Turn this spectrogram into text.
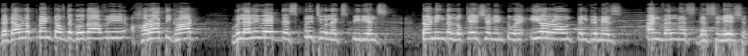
The development of the Godavari Harati Ghat will elevate the spiritual experience, turning the location into a year-round pilgrimage and wellness destination.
